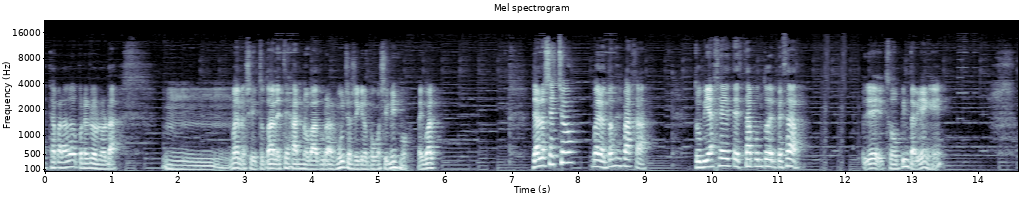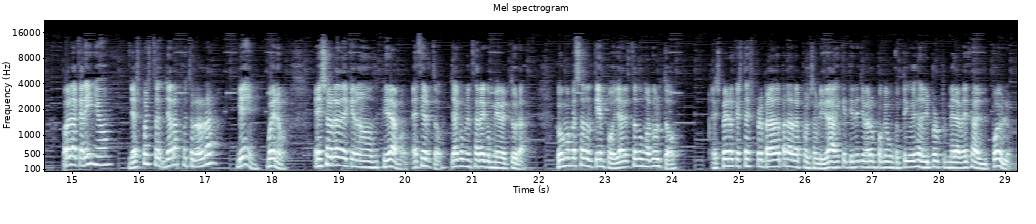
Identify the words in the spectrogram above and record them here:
está parado a ponerlo en hora. Mm, bueno, sí, total, este hard no va a durar mucho, así que lo pongo así mismo. Da igual. ¿Ya lo has hecho? Bueno, entonces baja. Tu viaje te está a punto de empezar. Oye, esto pinta bien, ¿eh? Hola, cariño. ¿Ya, has puesto, ¿Ya lo has puesto la hora? Bien, bueno, es hora de que nos despidamos. Es cierto, ya comenzaré con mi aventura. ¿Cómo ha pasado el tiempo? ¿Ya eres todo un adulto? Espero que estés preparado para la responsabilidad que tiene llevar un Pokémon contigo y salir por primera vez al pueblo.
